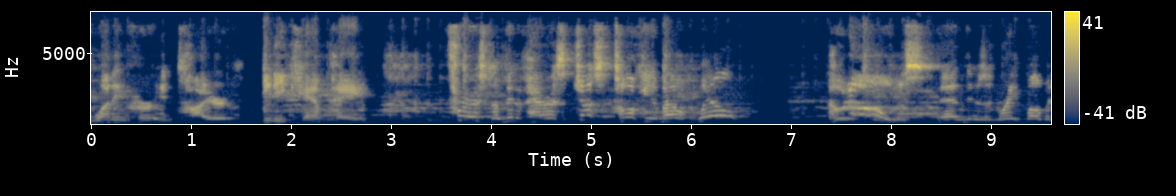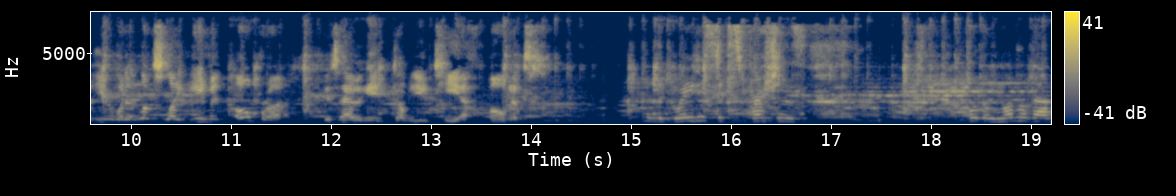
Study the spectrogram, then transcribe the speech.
running her entire mini campaign. First, a bit of Harris just talking about, well, who knows? And there's a great moment here when it looks like even Oprah is having a WTF moment. One of the greatest expressions for the love of our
